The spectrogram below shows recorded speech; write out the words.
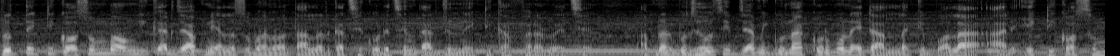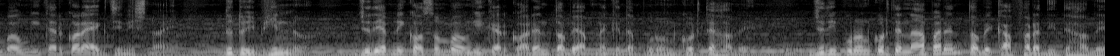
প্রত্যেকটি কসম বা অঙ্গীকার যা আপনি আল্লাহ সুবাহ তাল্লার কাছে করেছেন, তার জন্য একটি কাফারা রয়েছে। আপনার বোঝা উচিত যে আমি গুনাহ করব না, এটা আল্লাহকে বলা, আর একটি কসম বা অঙ্গীকার করা এক জিনিস নয়, দুটোই ভিন্ন। যদি আপনি কসম বা অঙ্গীকার করেন, তবে আপনাকে তা পূরণ করতে হবে। যদি পূরণ করতে না পারেন, তবে কাফারা দিতে হবে।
